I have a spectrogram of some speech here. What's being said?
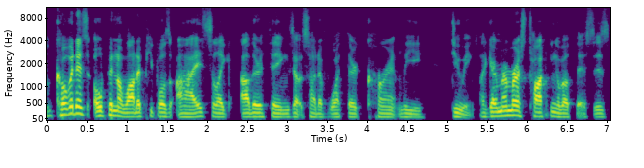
COVID has opened a lot of people's eyes to like other things outside of what they're currently doing. Like I remember us talking about this is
